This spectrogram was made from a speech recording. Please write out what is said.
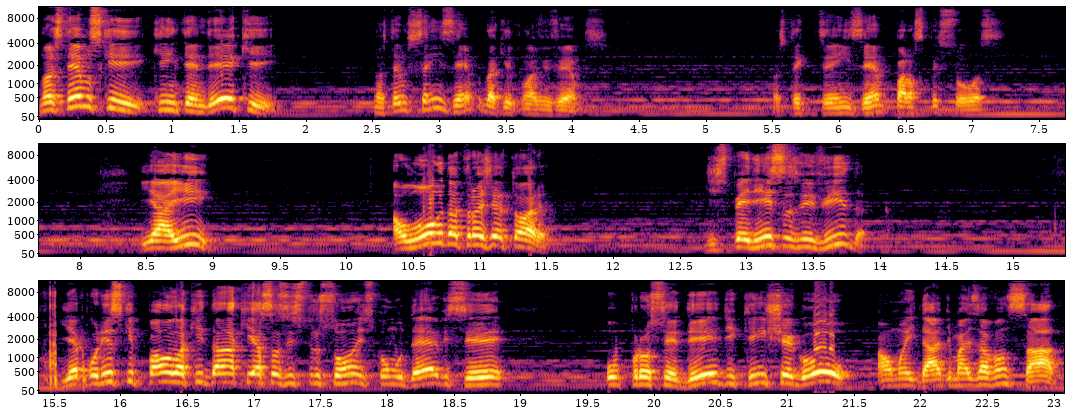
nós temos que, que entender que nós temos que ser exemplo daquilo que nós vivemos. Nós temos que ter exemplo para as pessoas. E aí, ao longo da trajetória, de experiências vividas, e é por isso que Paulo aqui dá aqui essas instruções, como deve ser o proceder de quem chegou a uma idade mais avançada.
